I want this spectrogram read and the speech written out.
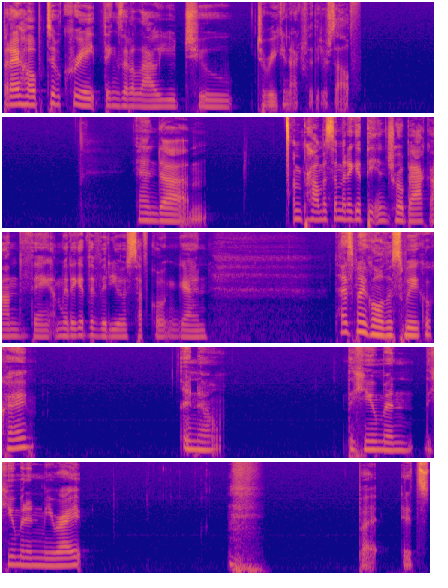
But I hope to create things that allow you to to reconnect with yourself. And um I promise I'm gonna get the intro back on the thing. I'm gonna get the video stuff going again. That's my goal this week, okay? I know. The human the human in me, right? but it's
